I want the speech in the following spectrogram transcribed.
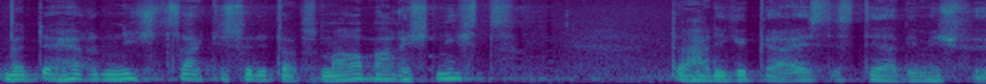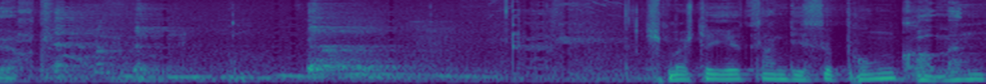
Wenn der Herr nichts sagt, ich soll das machen, mache ich nichts. Der Heilige Geist ist der, der mich führt. Ich möchte jetzt an diesen Punkt kommen.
